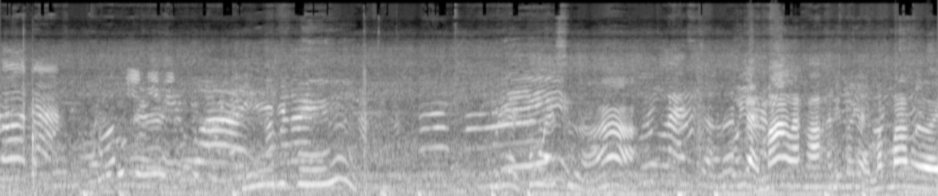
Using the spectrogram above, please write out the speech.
เลิศอะเขามีนี่ให้ด้วยนี่พี่ปิงดูเด็กกุ้งลายเสือเรื่องลายเสือเลิศตัวใหญ่มากนะคะ อันนี้ตัวใหญ่มากๆเลย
